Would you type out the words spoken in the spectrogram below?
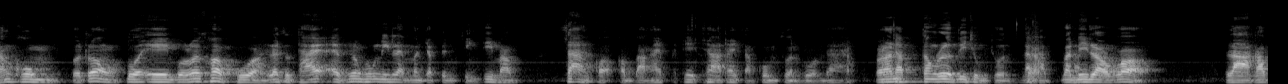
สังคมปกป้องตัวเองปกป้องครอบครัว และสุดท้ายไอ้เรื่องพวกนี้แหละมันจะเป็นสิ่งที่มาสร้างเกาะกำบังให้ประเทศชาติให้สังคมส่วนรวมได้ เพราะฉะนั้นครับต้องเริ่มที่ชุมชนนะคครัรับบวันนี้เราก็ลาครับ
